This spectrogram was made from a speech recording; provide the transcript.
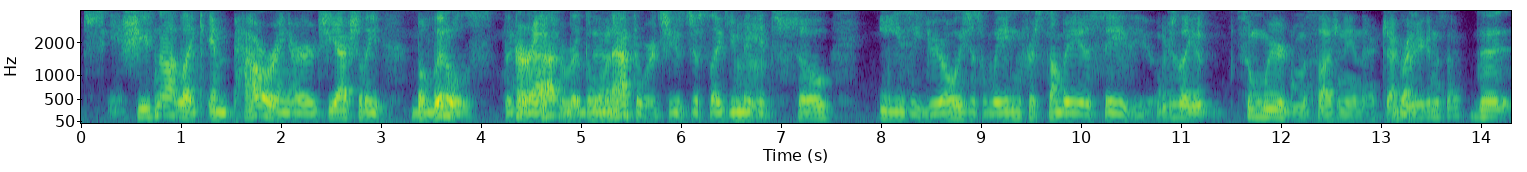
she's not like empowering her she actually belittles the girl a- the, the yeah. woman afterwards she's just like you make mm-hmm. it so easy you're always just waiting for somebody to save you Which is like a, some weird misogyny in there. Jack, what are you gonna say? the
